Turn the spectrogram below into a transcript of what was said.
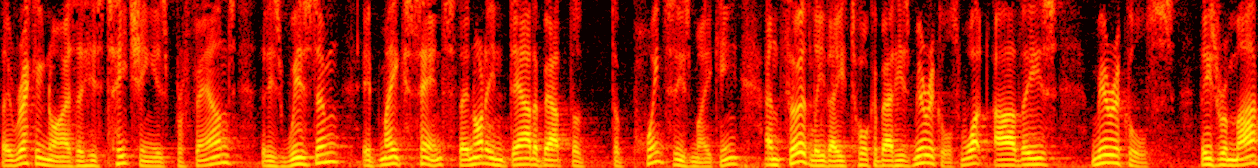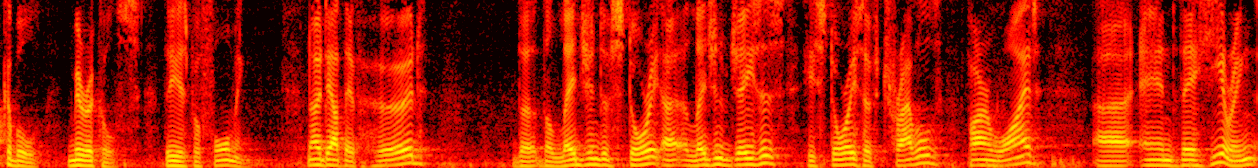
They recognize that his teaching is profound, that his wisdom, it makes sense. They're not in doubt about the, the points he's making. And thirdly, they talk about his miracles. What are these miracles? These remarkable miracles that he is performing. No doubt they've heard the, the legend of story, uh, legend of Jesus. His stories have travelled far and wide, uh, and they're hearing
